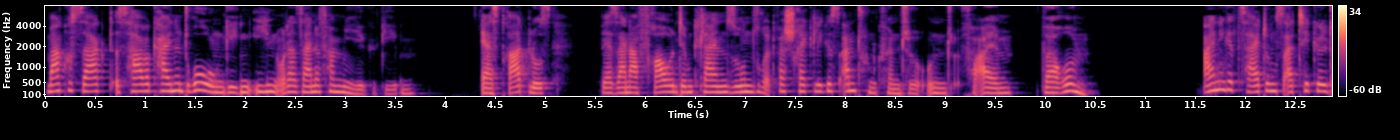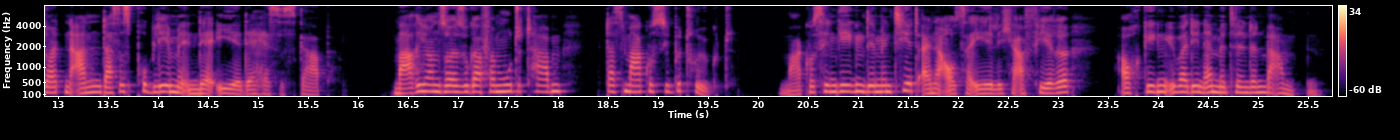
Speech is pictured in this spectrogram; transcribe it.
Markus sagt, es habe keine Drohung gegen ihn oder seine Familie gegeben. Er ist ratlos, wer seiner Frau und dem kleinen Sohn so etwas Schreckliches antun könnte und vor allem, warum? Einige Zeitungsartikel deuten an, dass es Probleme in der Ehe der Hesses gab. Marion soll sogar vermutet haben, dass Markus sie betrügt. Markus hingegen dementiert eine außereheliche Affäre, auch gegenüber den ermittelnden Beamten.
